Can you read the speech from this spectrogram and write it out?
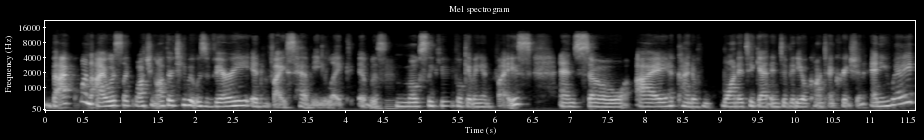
back when I was like watching AuthorTube, it was very advice heavy. Like it was mm-hmm. mostly people giving advice. And so I had kind of wanted to get into video content creation anyway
